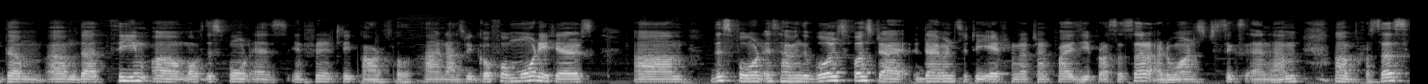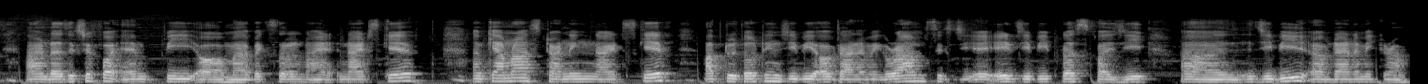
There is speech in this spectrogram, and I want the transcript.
the um, the theme um, of this phone is infinitely powerful and as we go for more details um, this phone is having the world's first Di Dimensity 805G processor, advanced 6nm uh, process, and a 64MP uh, megapixel night nightscape um, camera, stunning nightscape, up to 13GB of dynamic RAM, 6G 8GB plus 5G uh, GB um, dynamic RAM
